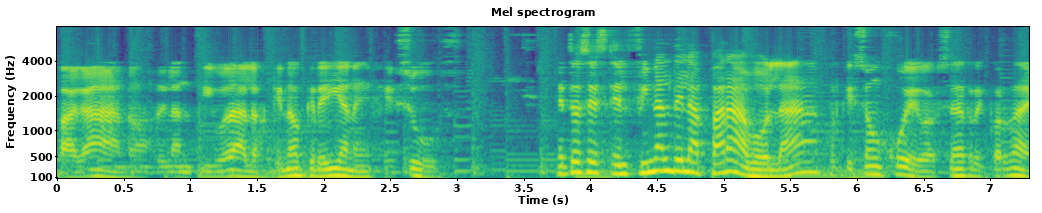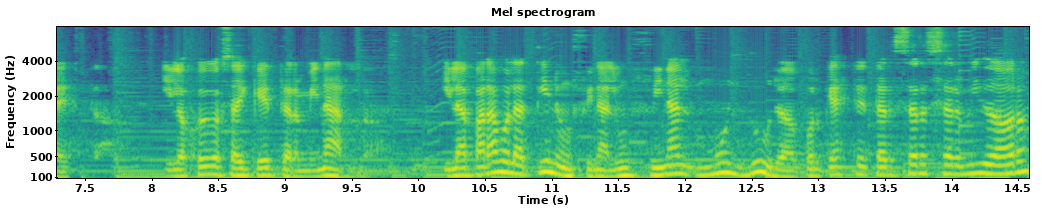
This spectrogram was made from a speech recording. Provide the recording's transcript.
paganos de la antigüedad, a los que no creían en Jesús. Entonces, el final de la parábola, porque son juegos, ¿eh? esto, y los juegos hay que terminarlos. Y la parábola tiene un final, un final muy duro, porque a este tercer servidor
